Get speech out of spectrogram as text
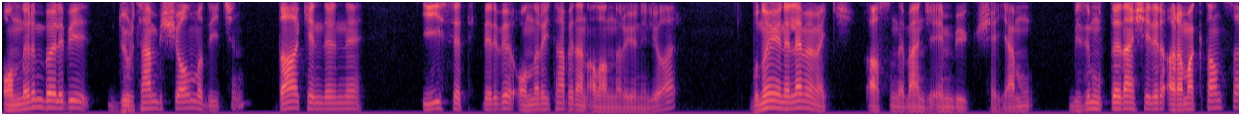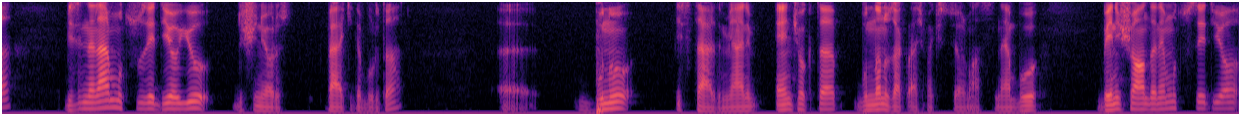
onların böyle bir dürten bir şey olmadığı için daha kendilerini iyi hissettikleri ve onlara hitap eden alanlara yöneliyorlar. Buna yönelememek aslında bence en büyük şey. Yani bizi mutlu eden şeyleri aramaktansa bizi neler mutsuz ediyoryu düşünüyoruz belki de burada. Ee, bunu isterdim. Yani en çok da bundan uzaklaşmak istiyorum aslında. Yani bu beni şu anda ne mutsuz ediyor?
